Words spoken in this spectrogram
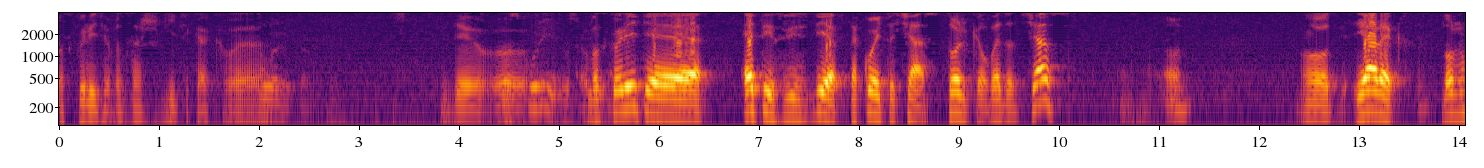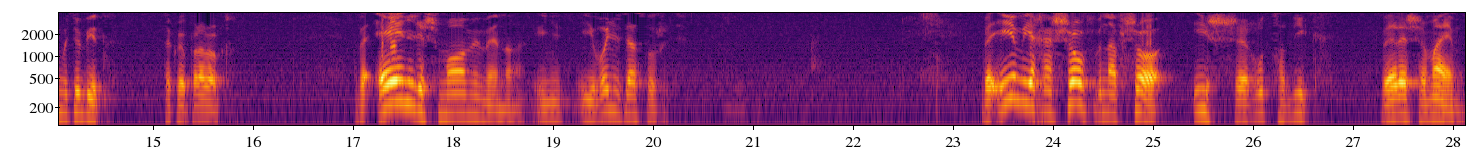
воскурите, возожгите, как э, э, воскурить. воскурите этой звезде в такой-то час, только в этот час, вот, Ярек должен быть убит, такой пророк. Эйн лишмо мимену, и не- его нельзя слушать. Им яхашов навшо иш шеру цадик вере шамаем,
